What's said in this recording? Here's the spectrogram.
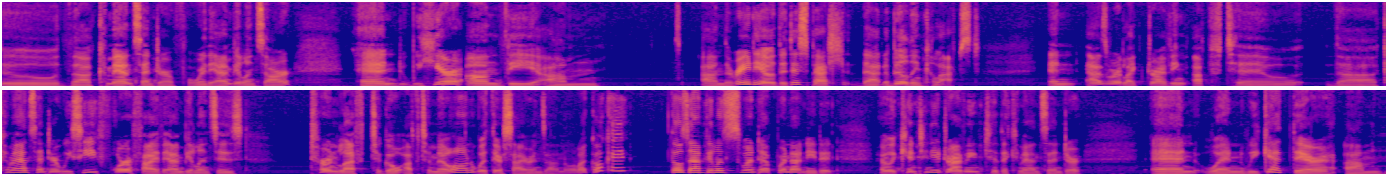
to the command center for where the ambulance are. And we hear on the um, on the radio, the dispatch, that a building collapsed. And as we're like driving up to the command center, we see four or five ambulances turn left to go up to Meron with their sirens on. We're like, okay, those ambulances went up, we're not needed. And we continue driving to the command center. And when we get there, um,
